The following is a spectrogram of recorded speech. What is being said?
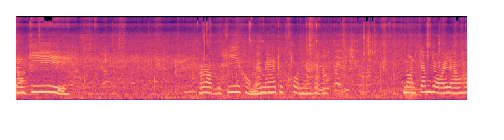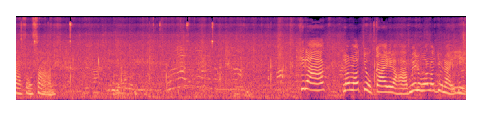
น้องกี้รับบุกี้ของแม่ๆทุกคนนะคะ นอนแก้มย้อยแล้วค่ะสงสาร ที่รักแล้วรถอยู่ไกลเหรอคะ ไม่รู้ว่ารถอยู่ไหนอีก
